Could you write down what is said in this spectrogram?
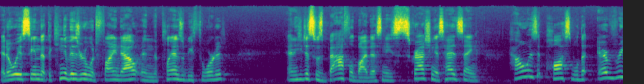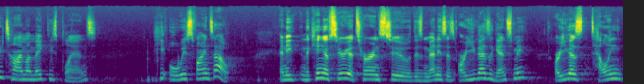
it always seemed that the king of Israel would find out and the plans would be thwarted. And he just was baffled by this, and he's scratching his head, saying, How is it possible that every time I make these plans, he always finds out? And, he, and the king of Syria turns to these men and says, Are you guys against me? Are you guys telling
